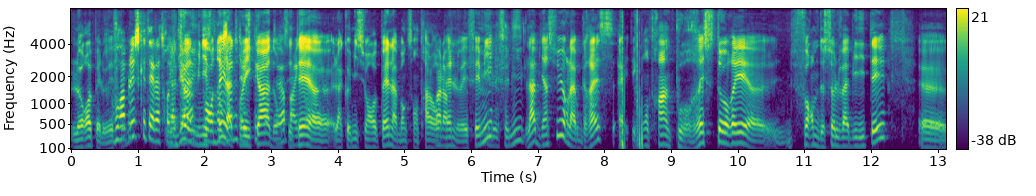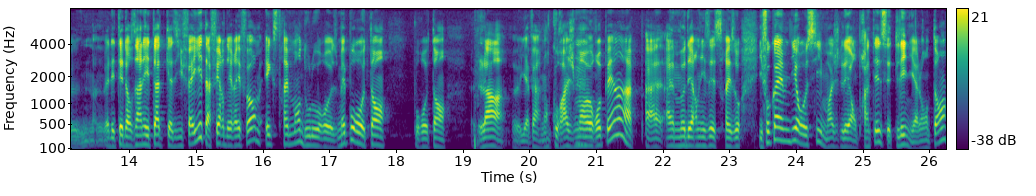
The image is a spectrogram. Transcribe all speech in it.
l'Europe et le FMI. Vous rappelez ce qu'était la Troïka dû administrer la Troïka, donc c'était euh, la Commission européenne, la Banque centrale européenne, le, FMI. le, FMI. Là, bien sûr, la Grèce a été contrainte pour restaurer euh, une forme de solvabilité. Euh, elle était dans un état de quasi-faillite à faire des réformes extrêmement douloureuses. Mais pour autant, pour autant là, euh, il y avait un encouragement européen à, moderniser ce réseau. Il faut quand même dire aussi, moi je l'ai emprunté cette ligne il y a longtemps,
